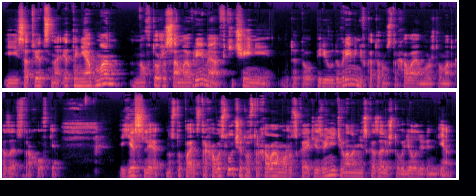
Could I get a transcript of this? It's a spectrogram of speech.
И, соответственно, это не обман, но в то же самое время, в течение вот этого периода времени, в котором страховая может вам отказать в страховке, если наступает страховой случай, то страховая может сказать, извините, вы нам не сказали, что вы делали рентген.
